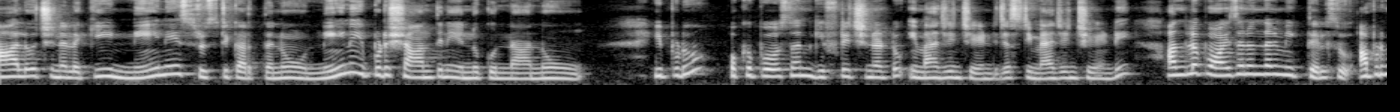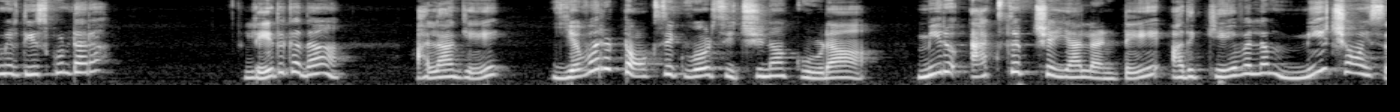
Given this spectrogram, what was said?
ఆలోచనలకి నేనే సృష్టికర్తను నేను ఇప్పుడు శాంతిని ఎన్నుకున్నాను. ఇప్పుడు ఒక పర్సన్ గిఫ్ట్ ఇచ్చినట్టు ఇమాజిన్ చేయండి జస్ట్ ఇమాజిన్ చేయండి. అందులో పాయిజన్ ఉందని మీకు తెలుసు. అప్పుడు మీరు తీసుకుంటారా? లేదు కదా. అలాగే ఎవరు టాక్సిక్ వర్డ్స్ ఇచ్చినా కూడా మీరు యాక్సెప్ట్ చేయాలంటే అది కేవలం మీ చాయిస్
